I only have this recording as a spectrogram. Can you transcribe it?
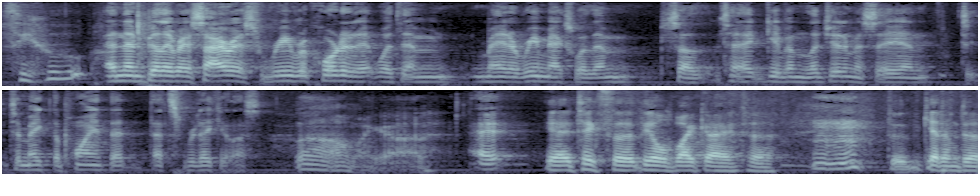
See who? And then Billy Ray Cyrus re-recorded it with him, made a remix with him, so to give him legitimacy and to, to make the point that that's ridiculous. Oh my God. I, Yeah, it takes the, the old white guy to to get him to.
